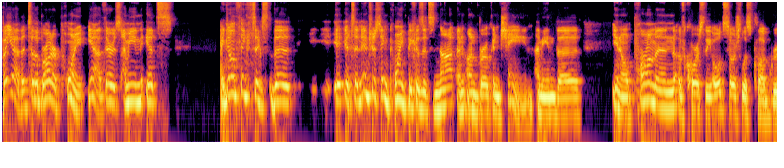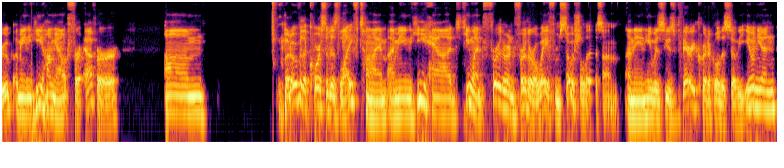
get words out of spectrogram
but yeah, the, to the broader point, yeah, there's, I mean, it's, I don't think it's the, it, it's an interesting point because it's not an unbroken chain. I mean, the, you know, Perlman, of course, the old Socialist Club group, I mean, he hung out forever. Um, but over the course of his lifetime, I mean, he had he went further and further away from socialism. I mean, he was he was very critical of the Soviet Union.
